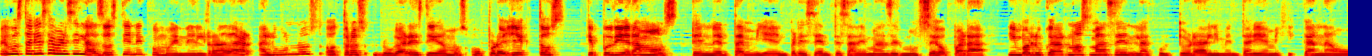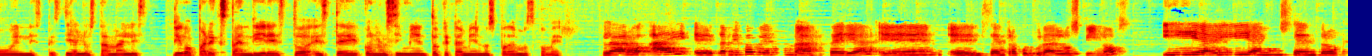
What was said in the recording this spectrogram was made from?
me gustaría saber si las dos tienen como en el radar algunos otros lugares, digamos, o proyectos que pudiéramos tener también presentes además del museo para involucrarnos más en la cultura alimentaria mexicana o en especial los tamales, digo, para expandir esto, este conocimiento que también nos podemos comer. Claro, hay, eh, también va a haber una feria en el Centro Cultural Los Pinos y ahí hay un centro que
